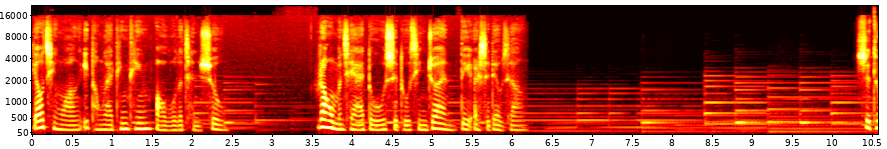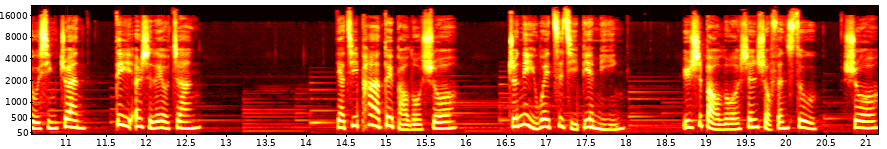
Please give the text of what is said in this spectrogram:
邀请王一同来听听保罗的陈述。让我们起来读《使徒行传》第二十六章。《使徒行传》第二十六章，亚基帕对保罗说：“准你为自己辩明。”于是保罗伸手分诉，说：“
